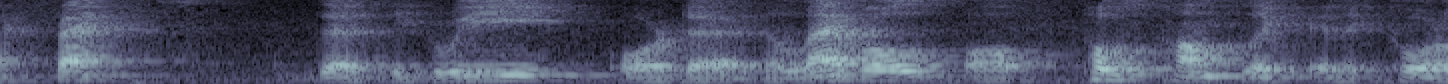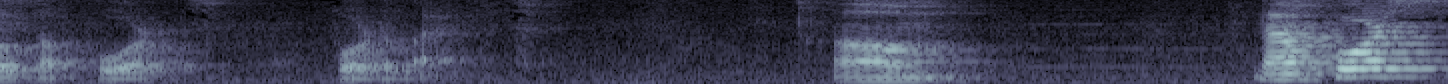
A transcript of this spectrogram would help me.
affects the degree or the, the level of post conflict electoral support for the left. Um, now, of course,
